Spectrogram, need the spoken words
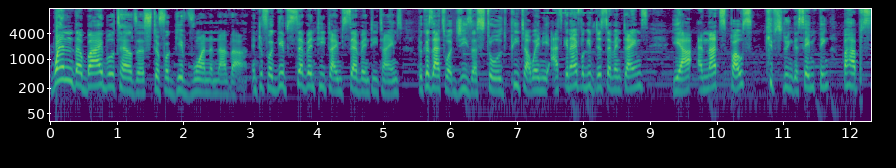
When the Bible tells us to forgive one another and to forgive 70 times 70 times, because that's what Jesus told Peter when he asked, Can I forgive just seven times? Yeah, and that spouse keeps doing the same thing, perhaps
